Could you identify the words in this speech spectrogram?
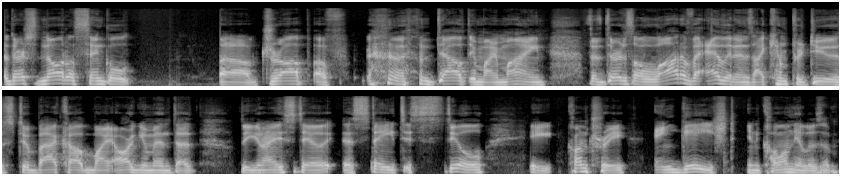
There's not a single uh, drop of doubt in my mind that there's a lot of evidence I can produce to back up my argument that the United States is still a country engaged in colonialism.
